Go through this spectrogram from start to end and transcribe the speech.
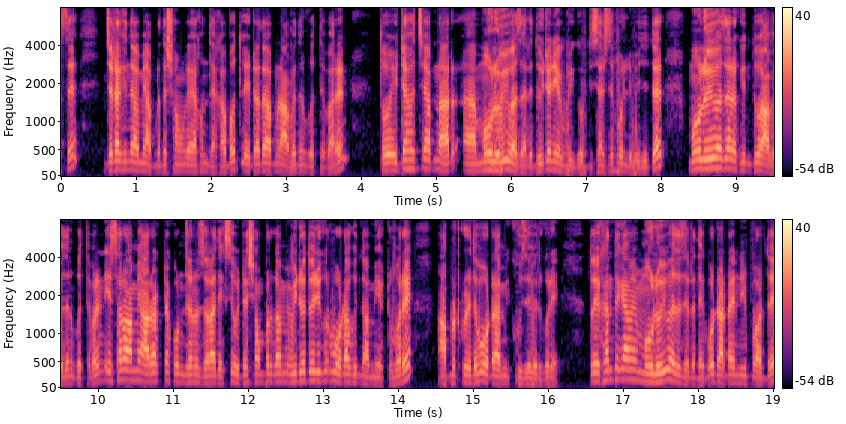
আছে, যেটা কিন্তু আমি আপনাদের সঙ্গে এখন দেখাবো। তো এটাতে আপনারা আবেদন করতে পারেন। তো এটা হচ্ছে আপনার মৌলভীবাজারে দুইটা নিয়োগ বিজ্ঞপ্তি ছাড়ছে পল্লী বিদ্যুতের। মৌলভীবাজারও কিন্তু আবেদন করতে পারেন। এছাড়াও আমি আরও একটা কোন যেন জেলা দেখছি ওইটা সম্পর্কে আমি ভিডিও তৈরি করব ওটাও কিন্তু আমি একটু পরে আপলোড করে দেবো ওটা আমি খুঁজে বের করে। তো এখান থেকে আমি মৌলভীবাজার যেটা দেখব ডাটা এন্ট্রি পদে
